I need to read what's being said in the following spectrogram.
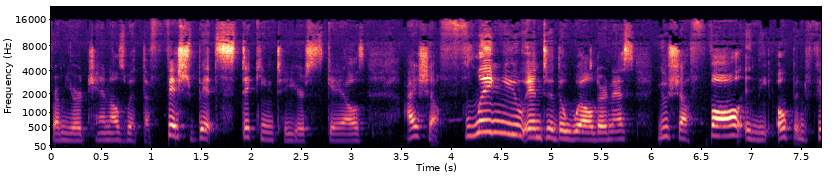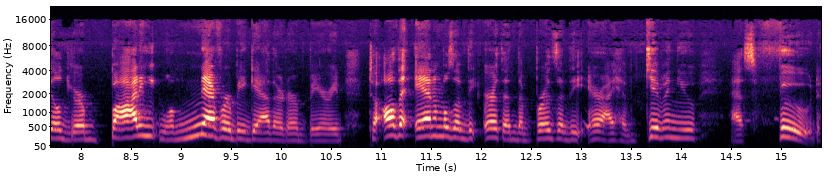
from your channels with the fish bits sticking to your scales. I shall fling you into the wilderness. You shall fall in the open field. Your body will never be gathered or buried. To all the animals of the earth and the birds of the air I have given you as food.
